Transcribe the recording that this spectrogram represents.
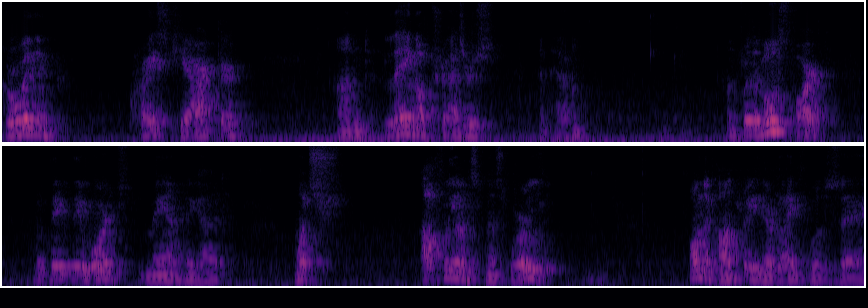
growing in Christ's character, and laying up treasures in heaven. And for the most part, you know, they, they weren't men who had much affluence in this world. On the contrary, their life was, uh,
